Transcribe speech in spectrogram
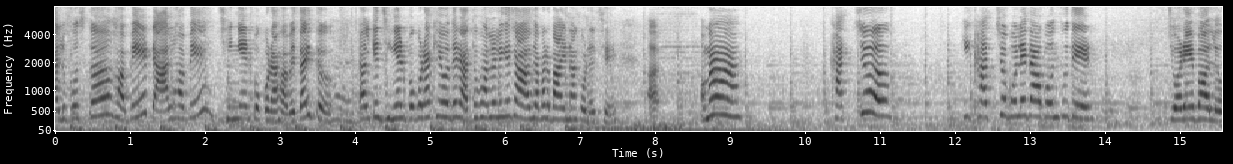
আলু পোস্ত হবে ডাল হবে ঝিঙের পকোড়া হবে তাই তো? হ্যাঁ। কালকে ঝিঙের পকোড়া খেয়ে ওদের এত ভালো লেগেছে আজ আবার বায়না করেছে। ওমা! খাচ্ছ? কি খাচ্ছ বলে দাও বন্ধুদের? জোরে বলো।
